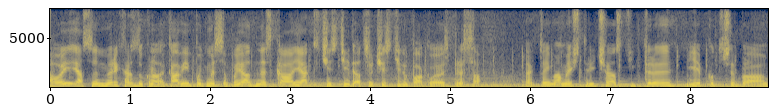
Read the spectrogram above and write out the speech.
Ahoj, já jsem Richard z Dokonalé kávy. Pojďme se podívat dneska, jak čistit a co čistit do pákového espressa. Tak tady máme čtyři části, které je potřeba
